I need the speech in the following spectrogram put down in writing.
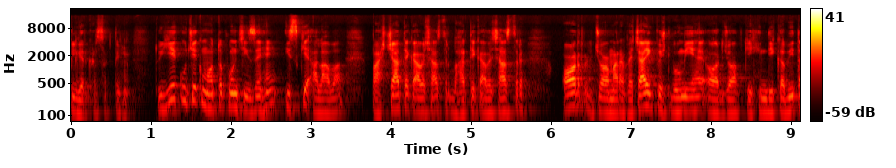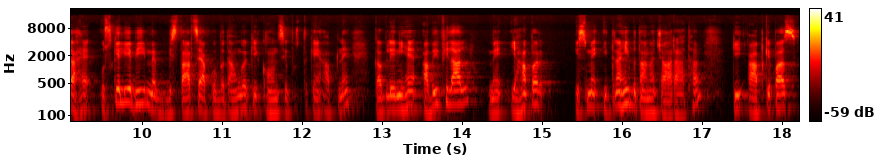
क्लियर कर सकते हैं। तो ये कुछ एक महत्वपूर्ण चीज़ें हैं। इसके अलावा पाश्चात्य काव्यशास्त्र, भारतीय काव्यशास्त्र और जो हमारा वैचारिक पृष्ठभूमि है और जो आपकी हिंदी कविता है, उसके लिए भी मैं विस्तार से आपको बताऊँगा कि कौन सी पुस्तकें आपने कब लेनी है। अभी फ़िलहाल मैं यहाँ पर इसमें इतना ही बताना चाह रहा था कि आपके पास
